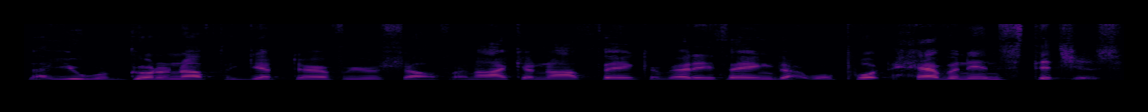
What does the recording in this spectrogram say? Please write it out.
that you were good enough to get there for yourself. And I cannot think of anything that will put heaven in stitches.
